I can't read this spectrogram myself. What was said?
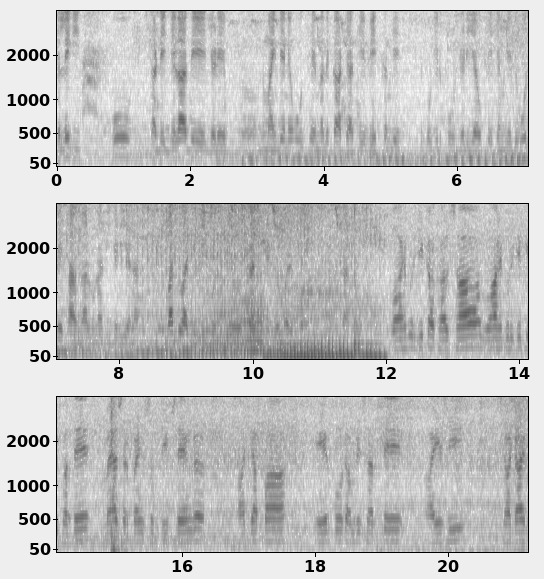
ਚੱਲੇਗੀ, ਉਹ ਸਾਡੇ ਜ਼ਿਲ੍ਹਾ ਦੇ ਜਿਹੜੇ ਨੁਮਾਇੰਦੇ ਨੇ ਉਹ ਉੱਥੇ ਉਹਨਾਂ ਦੇ ਘਰ ਜਾ ਕੇ ਵੇਖਣਗੇ ਤੇ ਉਹਦੀ ਰਿਪੋਰਟ ਜਿਹੜੀ ਆ ਉਹ ਭੇਜਣਗੇ ਤੇ ਉਹਦੇ ਹਿਸਾਬ ਨਾਲ ਉਹਨਾਂ ਦੀ ਜਿਹੜੀ ਹੈ ਨਾ ਵੱਧ ਤੋਂ ਵੱਧ ਜਿੰਨੀ ਹੋ ਸਕੇ ਉਹ ਕਰਨ ਜਿਹੜੀ ਮਦਦ ਕਰੇਗੀ। ਧੰਨਵਾਦ ਵਾਹਿਗੁਰੂ ਜੀ ਕਾ ਖਾਲਸਾ, ਵਾਹਿਗੁਰੂ ਜੀ ਕੀ ਫਤਿਹ। ਮੈਂ ਸਰਪੰਚ ਸੁਖਦੀਪ ਸਿੰਘ। ਅੱਜ ਆਪਾਂ 에ਅਰਪੋਰਟ ਅੰਮ੍ਰਿਤਸਰ ਤੇ ਆਏ ਸੀ। ਸਾਡਾ ਇੱਕ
